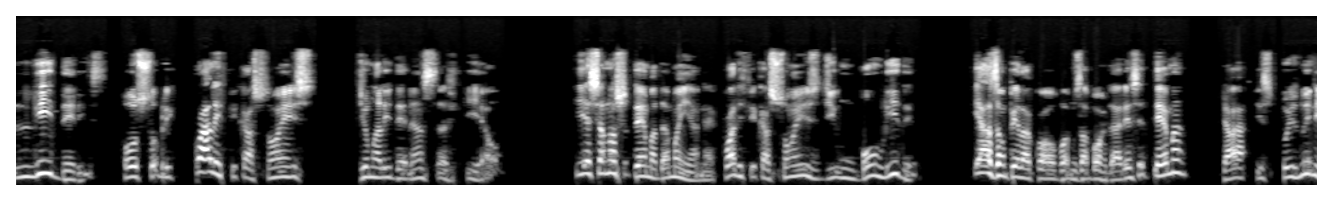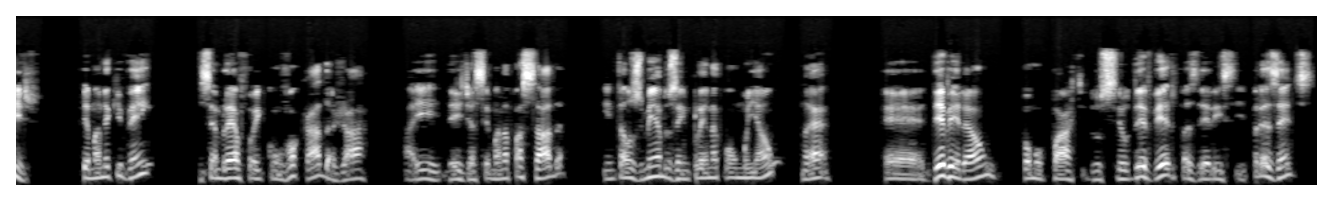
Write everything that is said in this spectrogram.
líderes ou sobre qualificações de uma liderança fiel. E esse é o nosso tema da manhã, né? Qualificações de um bom líder. E a razão pela qual vamos abordar esse tema já expus no início. Semana que vem, a Assembleia foi convocada já aí desde a semana passada. Então, os membros em plena comunhão, né, é, deverão, como parte do seu dever, fazerem-se presentes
